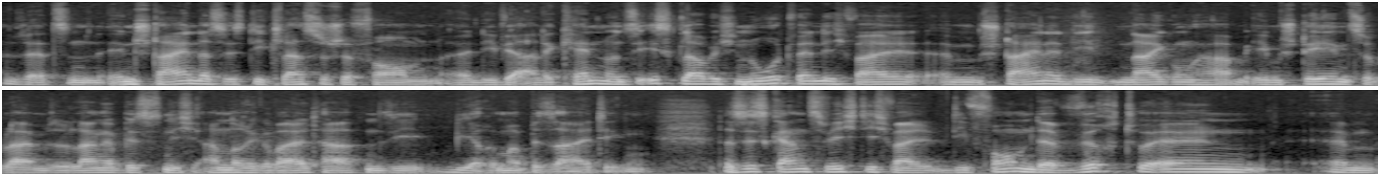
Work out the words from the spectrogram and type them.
setzen. In Stein, das ist die klassische Form, äh, die wir alle kennen. Und sie ist, glaube ich, notwendig, weil ähm, Steine die Neigung haben, eben stehen zu bleiben, solange bis nicht andere Gewalttaten sie wie auch immer beseitigen. Das ist ganz wichtig, weil die Form der virtuellen ähm,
